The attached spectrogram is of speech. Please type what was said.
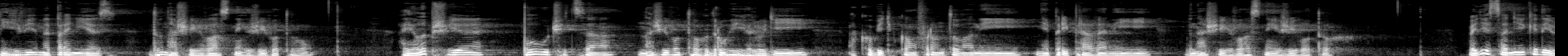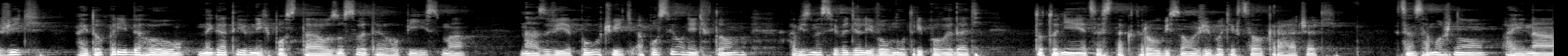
My ich vieme preniesť do našich vlastných životov. A je lepšie poučiť sa na životoch druhých ľudí, ako byť konfrontovaný, nepripravený v našich vlastných životoch. Vedieť sa niekedy vžiť aj do príbehov negatívnych postav zo svätého písma nás vie poučiť a posilniť v tom, aby sme si vedeli vo vnútri povedať, toto nie je cesta, ktorou by som v živote chcel kráčať. Chcem sa možno aj na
